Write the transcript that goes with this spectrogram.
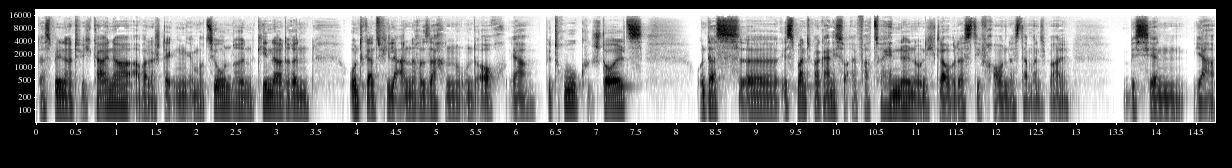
Das will natürlich keiner, aber da stecken Emotionen drin, Kinder drin und ganz viele andere Sachen und auch ja Betrug, Stolz. Und das äh, ist manchmal gar nicht so einfach zu handeln. Und ich glaube, dass die Frauen das da manchmal ein bisschen ja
